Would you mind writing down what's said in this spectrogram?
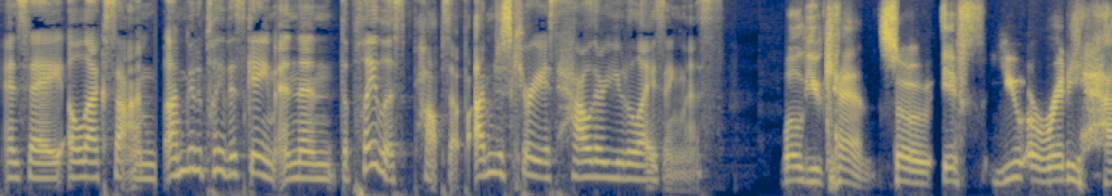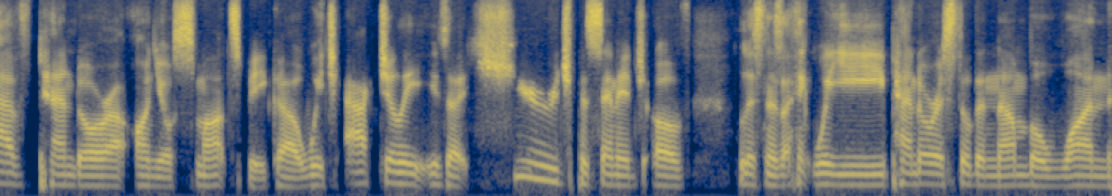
and say Alexa I'm I'm going to play this game and then the playlist pops up. I'm just curious how they're utilizing this. Well, you can. So if you already have Pandora on your smart speaker, which actually is a huge percentage of listeners, I think we Pandora is still the number one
